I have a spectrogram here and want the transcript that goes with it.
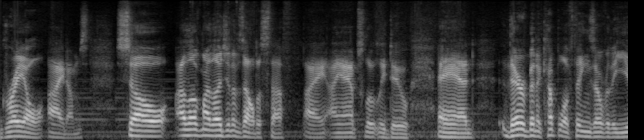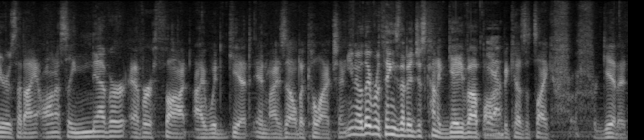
grail items. So, I love my Legend of Zelda stuff. I, I absolutely do. And there have been a couple of things over the years that I honestly never ever thought I would get in my Zelda collection. You know, they were things that I just kind of gave up on Yeah. because it's like, forget it.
